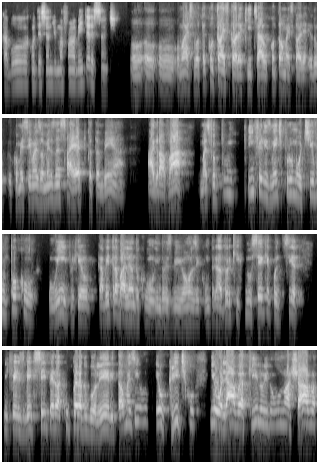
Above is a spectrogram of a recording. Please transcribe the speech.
acabou acontecendo de uma forma bem interessante. O, o, o, Márcio, vou até contar uma história aqui, Thiago, contar uma história. Eu, eu comecei mais ou menos nessa época também a, a gravar, mas foi por, infelizmente por um motivo um pouco ruim, porque eu acabei trabalhando com, em 2011 com um treinador que não sei o que acontecia, infelizmente sempre era a culpa era do goleiro e tal, mas eu, eu crítico e eu olhava aquilo e não, não achava.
